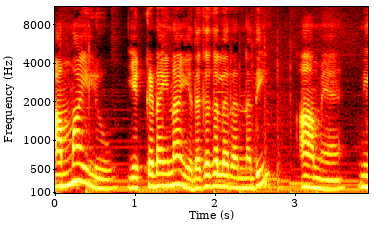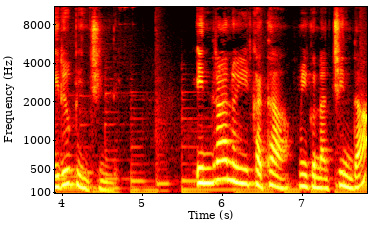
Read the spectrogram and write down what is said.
అమ్మాయిలు ఎక్కడైనా ఎదగగలరన్నది ఆమె నిరూపించింది. ఇంద్రానుయి కథ మీకు నచ్చిందా?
